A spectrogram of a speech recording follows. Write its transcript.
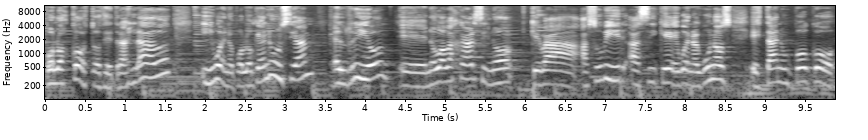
por los costos de traslado y bueno, por lo que anuncian, el río eh, no va a bajar, sino que va a subir, así que bueno, algunos están un poco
